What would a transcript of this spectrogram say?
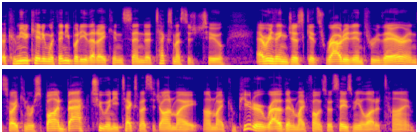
uh, communicating with anybody that I can send a text message to, everything just gets routed in through there, and so I can respond back to any text message on my on my computer rather than on my phone. So it saves me a lot of time.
